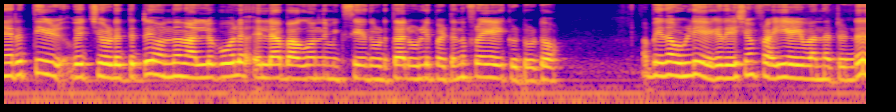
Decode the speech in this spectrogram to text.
നിരത്തി വെച്ച് കൊടുത്തിട്ട് ഒന്ന് നല്ലപോലെ എല്ലാ ഭാഗവും ഒന്ന് മിക്സ് ചെയ്ത് കൊടുത്താൽ ഉള്ളി പെട്ടെന്ന് ഫ്രൈ ആയി കിട്ടും കേട്ടോ അപ്പോൾ ഇതാ ഉള്ളി ഏകദേശം ഫ്രൈ ആയി വന്നിട്ടുണ്ട്.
